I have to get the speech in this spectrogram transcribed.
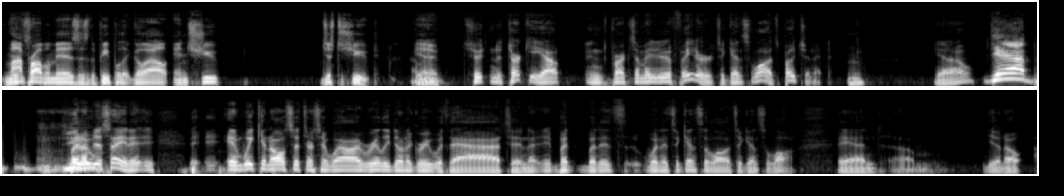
My problem is is the people that go out and shoot just to shoot. I you mean, know, shooting a turkey out in proximity to a feeder, it's against the law. It's poaching it. Mm-hmm. You know? yeah, b- But you- I'm just saying it, it- it- and we can all sit there and say, "Well, I really don't agree with that," and it, but but it's when it's against the law, it's against the law, and um, you know, I-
